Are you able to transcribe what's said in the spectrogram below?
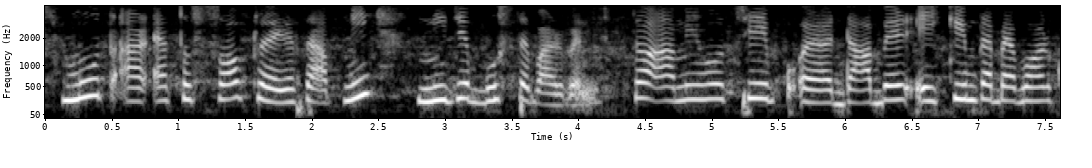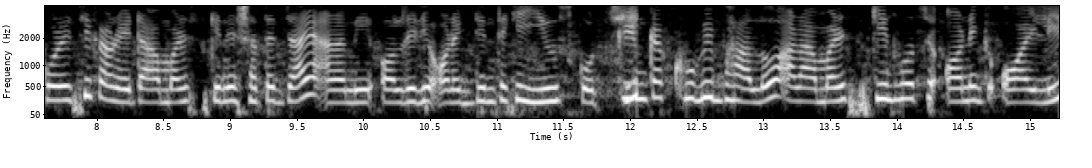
স্মুথ আর এত সফট হয়ে গেছে, আপনি নিজে বুঝতে পারবেন। তো আমি হচ্ছে ডাবের এই ক্রিমটা ব্যবহার করেছি, কারণ এটা আমার স্কিনের সাথে যায় আর আমি অলরেডি অনেক দিন থেকে ইউজ করছি। ক্রিমটা খুবই ভালো আর আমার স্কিন হচ্ছে অনেক অয়েলি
